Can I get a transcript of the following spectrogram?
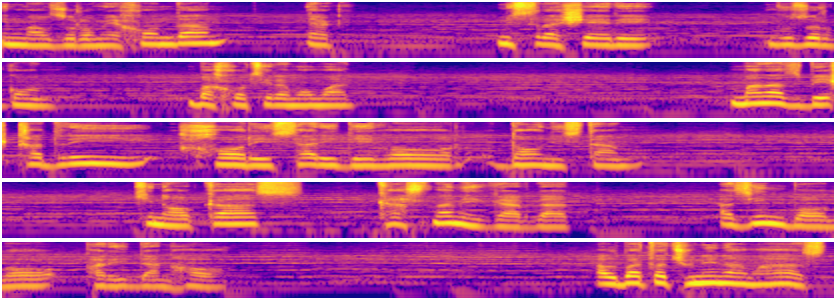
ин мавзӯъро мехондам як мисра шеъри бузургон ба хотирам омад. Ман аз беқадрии хори сари девор донистам ки нокас кас намегардад аз ин боло париданҳо. Албатта чунинам ҳаст.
